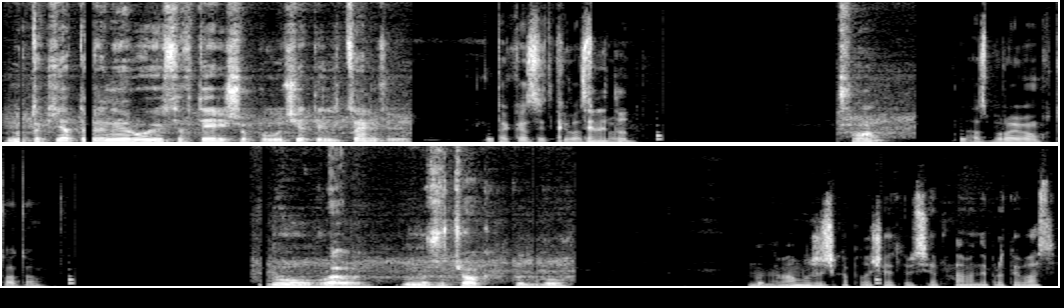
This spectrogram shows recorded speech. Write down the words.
Ну так я тренуюся в тері, щоб отримати ліцензію. Так а звідки Так у вас це не зброя? Що? А зброю вам хто дав? Ну, в, мужичок тут був. Ну нема мужичка, виходить, всі обставини проти вас?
